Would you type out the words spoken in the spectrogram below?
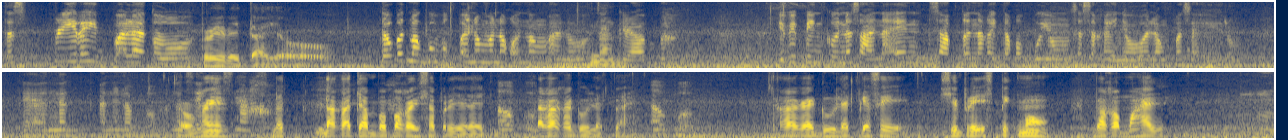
Tapos, free ride pala to. Pre-ride tayo. Dapat magbubuk pa naman ako ng ano, ng Ng- grab. Ipipin ko na sana and sakto nakita ko po yung sasakyan niya, walang pasahero. Kaya nag, ano na po, Oo, ngayon, nag-suggest na ako. na- nakachamba pa kayo sa pre-ride. Opo, Nakakagulat ba? opo. Nakakagulat kasi, siyempre, speak mo. Baka mahal. Mm.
